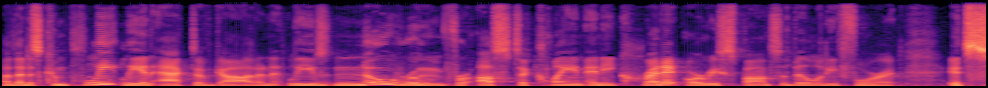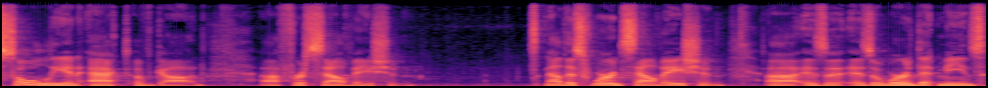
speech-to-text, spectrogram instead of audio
uh, that is completely an act of God, and it leaves no room for us to claim any credit or responsibility for it. It's solely an act of God uh, for salvation. Now, this word salvation uh, is, a, is a word that means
